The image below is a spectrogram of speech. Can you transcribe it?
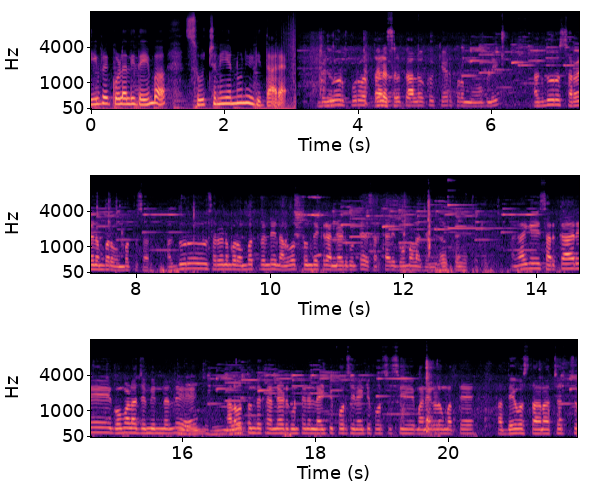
ತೀವ್ರಗೊಳ್ಳಲಿದೆ ಎಂಬ ಸೂಚನೆಯನ್ನು ನೀಡಿದ್ದಾರೆ. ಬೆಂಗಳೂರು ಪೂರ್ವ ತಾಲೂಕು ತಾಲೂಕು ಕೇರ್ಪುರಂ ಹೋಬಳಿ ಅಗ್ದೂರು ಸರ್ವೆ ನಂಬರ್ ಒಂಬತ್ತು ಸರ್. ಅಗ್ದೂರು ಸರ್ವೆ ನಂಬರ್ ಒಂಬತ್ತರಲ್ಲಿ ನಲವತ್ತೊಂದು ಎಕರೆ ಹನ್ನೆರಡು ಗುಂಟೆ ಸರ್ಕಾರಿ ಗೋಮಾಳ ಜಮೀನು. ಹಾಗಾಗಿ ಸರ್ಕಾರಿ ಗೋಮಾಳ ಜಮೀನಿನಲ್ಲಿ ನಲವತ್ತೊಂದು ಎಕರೆ ಹನ್ನೆರಡು ಗುಂಟೆನಲ್ಲಿ ninety four C, ninety four C C ಮನೆಗಳು ಮತ್ತು ದೇವಸ್ಥಾನ, ಚರ್ಚು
